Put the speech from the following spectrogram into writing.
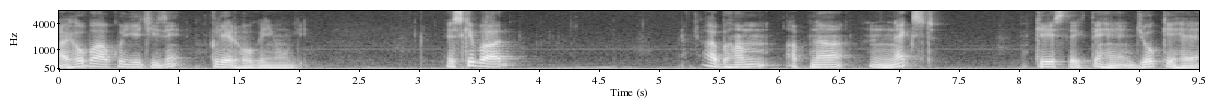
आई होप आपको ये चीज़ें क्लियर हो गई होंगी। इसके बाद, अब हम अपना नेक्स्ट केस देखते हैं, जो कि है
